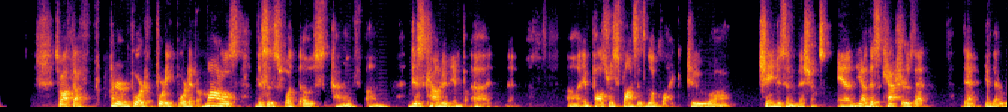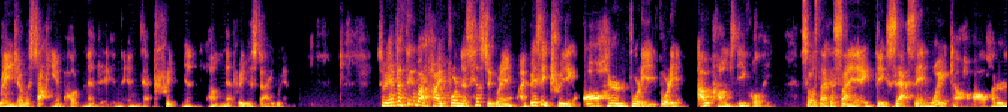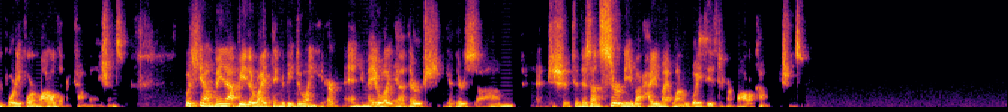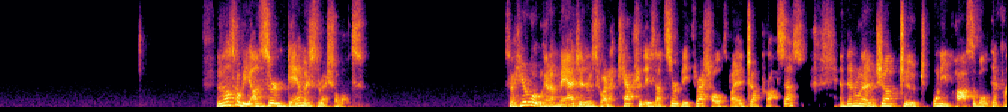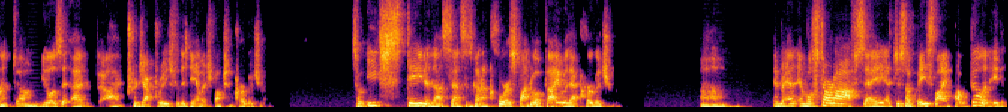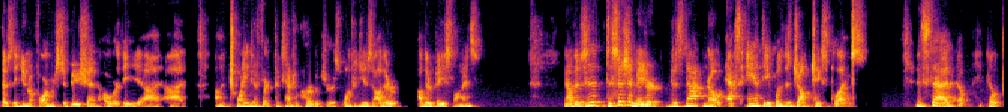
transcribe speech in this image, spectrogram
So off the 144 different models, this is what those kind of um, discounted uh, uh, impulse responses look like to uh, changes in emissions. And yeah, this captures that that know, that range I was talking about in that in, in that, um, that previous diagram. So you have to think about how I form this histogram. I'm basically treating all 140 40 outcomes equally. So it's like assigning the exact same weight to all 144 model different combinations, which you know may not be the right thing to be doing here. And you may you know, there's there's um, there's uncertainty about how you might want to weight these different model combinations. There's also going to be uncertain damage thresholds. So here what we're going to imagine is we're going to capture these uncertainty thresholds by a jump process. And then we're going to jump to 20 possible different um, uh, uh, trajectories for the damage function curvature. So each state in that sense is going to correspond to a value of that curvature. Um, and, and, we'll start off, say, at just a baseline probability that there's a uniform distribution over the uh, uh, uh 20 different potential curvatures. One could use other, other baselines. Now, the decision maker does not know ex ante when the jump takes place. Instead, he'll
